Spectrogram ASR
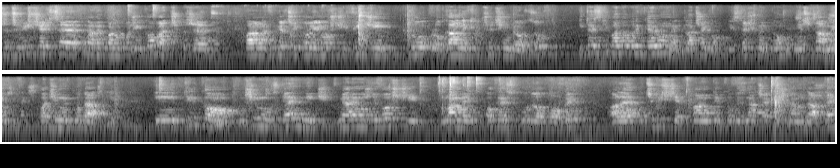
rzeczywiście chcę nawet Panu podziękować, że Pan w pierwszej kolejności widzi tu lokalnych przedsiębiorców i to jest chyba dobry kierunek. Dlaczego? Jesteśmy tu, mieszkamy, płacimy podatki i tylko musimy uwzględnić w miarę możliwości, mamy okres urlopowy, ale oczywiście Pan tylko wyznacza jakąś tam datę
